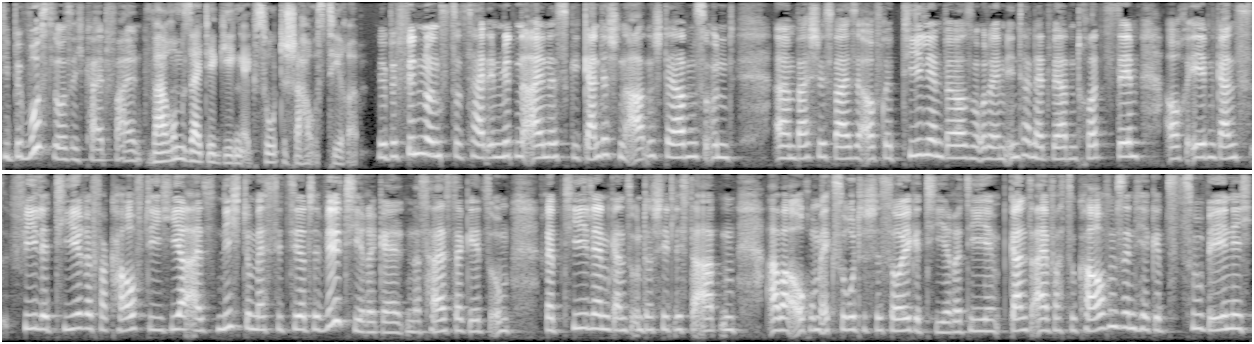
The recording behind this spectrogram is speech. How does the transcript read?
die Bewusstlosigkeit fallen. Warum seid ihr gegen exotische exotische Haustiere. Wir befinden uns zurzeit inmitten eines gigantischen Artensterbens und ähm, beispielsweise auf Reptilienbörsen oder im Internet werden trotzdem auch eben ganz viele Tiere verkauft, die hier als nicht domestizierte Wildtiere gelten. Das heißt, da geht es um Reptilien, ganz unterschiedlichste Arten, aber auch um exotische Säugetiere, die ganz einfach zu kaufen sind. Hier gibt es zu wenig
